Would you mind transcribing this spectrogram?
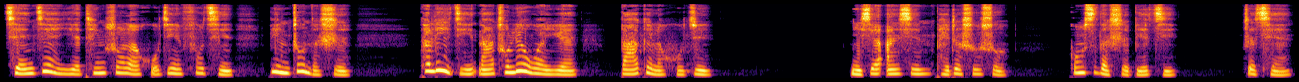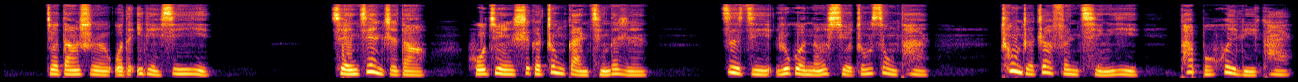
钱建也听说了胡俊父亲病重的事，他立即拿出六万元打给了胡俊。你先安心陪着叔叔，公司的事别急，这钱就当是我的一点心意。钱建知道胡俊是个重感情的人，自己如果能雪中送炭，冲着这份情谊，他不会离开。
